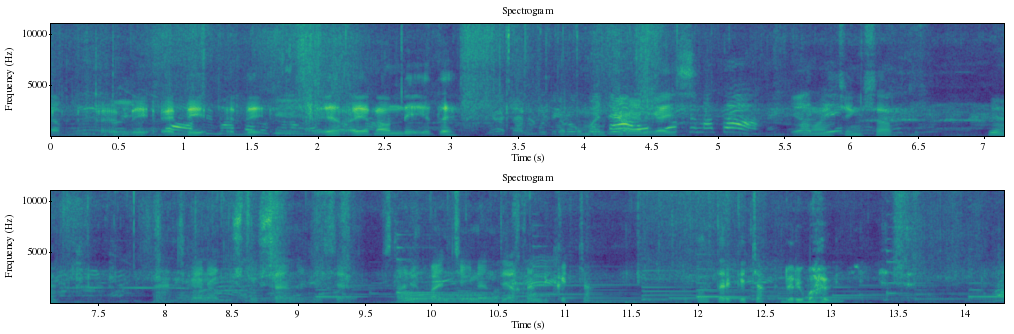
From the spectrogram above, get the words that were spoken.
Edi, Edi, Edi, ya, ayo naon di itu, Pemancingan guys, mancing sap. pancingan Agustusan bisa. Setelah dipancing nanti akan dikecak. Apa tarik kecak dari Bali? Ya,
